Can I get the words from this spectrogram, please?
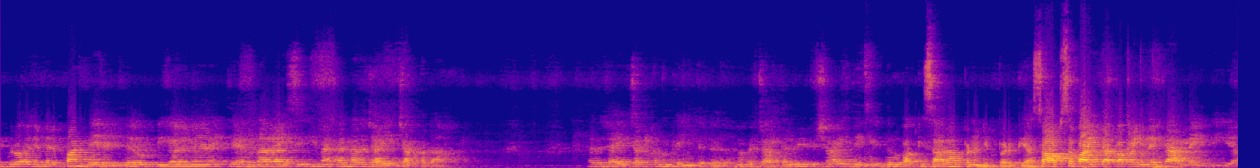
ਇਧਰੋਂ ਹਜੇ ਮੇਰੇ ਭਾਂਡੇ ਰਹਿੰਦੇ, ਰੋਟੀ ਵਾਲੇ ਮੈਂ ਇੱਥੇ ਅੰਦਰ ਆਈ ਸੀ ਮੈਂ ਕਹਿੰਦਾ ਰਜਾਈ ਚੱਕਦਾ। ਰਜਾਈ ਚੱਕਣ ਗਈ ਤੇ ਫਿਰ ਮੈਂ ਕਿਹਾ ਚਾਦਰ ਵੀ ਵਿਛਾਈ ਦੇ ਇਧਰੋਂ ਬਾਕੀ ਸਾਰਾ ਆਪਣਾ ਨਿਪਟ ਗਿਆ। ਸਾਫ਼ ਸਫ਼ਾਈ ਤਾਂ ਆਪਾਂ ਪਹਿਲਾਂ ਹੀ ਕਰ ਲਈਦੀ ਆ।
